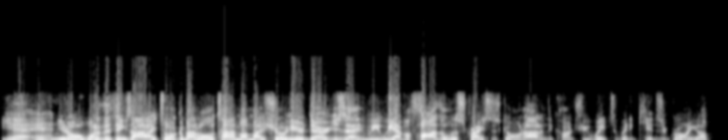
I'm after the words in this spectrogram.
Yeah, and you know one of the things I, talk about all the time on my show here, Derick, is that we, we have a fatherless crisis going on in the country. Way too many kids are growing up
